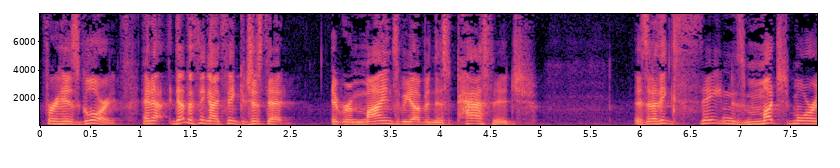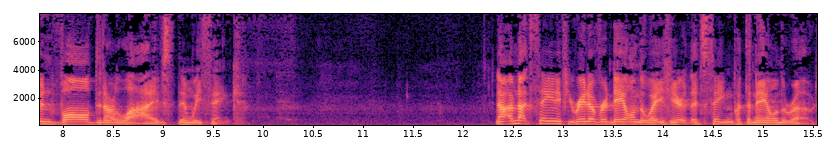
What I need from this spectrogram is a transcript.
for his glory. And uh, the other thing I think just that it reminds me of in this passage is that I think Satan is much more involved in our lives than we think. Now, I'm not saying if you ran over a nail on the way here that Satan put the nail in the road.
